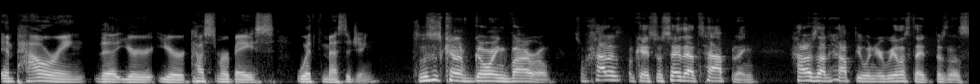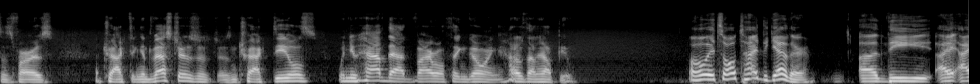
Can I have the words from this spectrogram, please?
empowering the your your customer base with messaging. So this is kind of going viral. So how does okay? So say that's happening. How does that help you in your real estate business as far as attracting investors or attract deals? When you have that viral thing going, how does that help you? Oh, it's all tied together. Uh, the I, I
